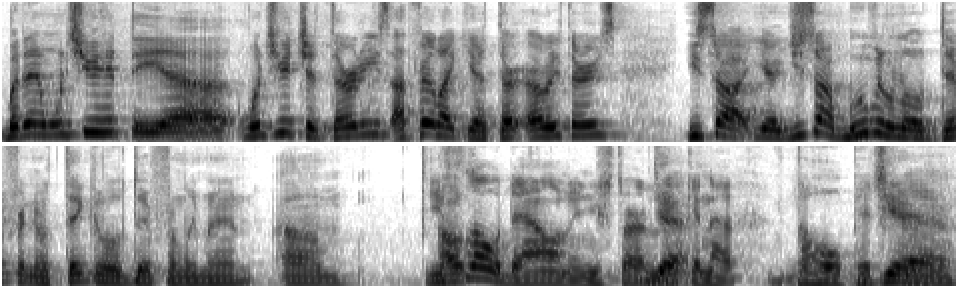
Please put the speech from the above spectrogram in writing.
But then once you hit the uh, once you hit your thirties, I feel like your thir- early thirties, you start you you start moving a little different or thinking a little differently, man. Um, You I'll- slow down and you start Yeah. looking at the whole picture. yeah,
